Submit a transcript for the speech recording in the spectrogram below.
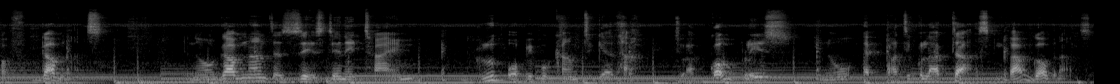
of governance. You know, governance exists anytime group of people come together to accomplish, you know, a particular task. You have governance.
